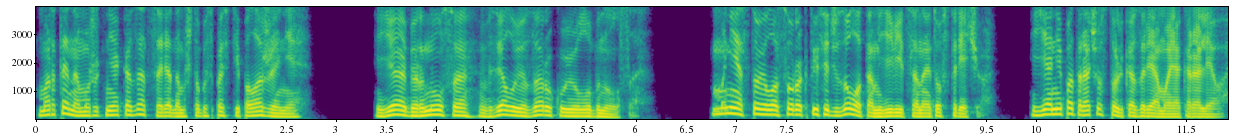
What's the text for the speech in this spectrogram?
Мартена может не оказаться рядом, чтобы спасти положение». Я обернулся, взял ее за руку и улыбнулся. «Мне стоило 40 тысяч золотом явиться на эту встречу. Я не потрачу столько зря, моя королева.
